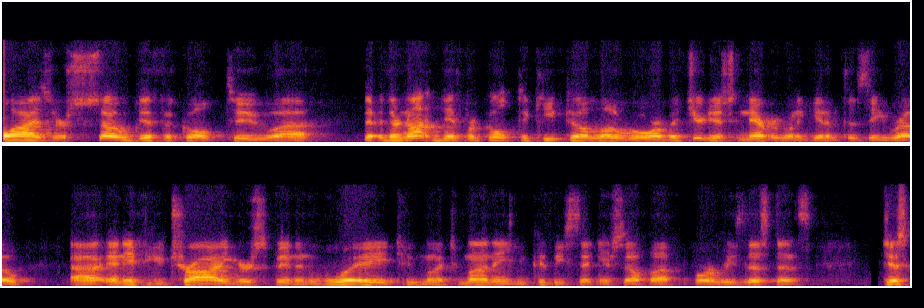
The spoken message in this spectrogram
flies are so difficult to, uh, they're not difficult to keep to a low roar, but you're just never going to get them to zero. Uh, and if you try, you're spending way too much money. You could be setting yourself up for resistance. Just,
